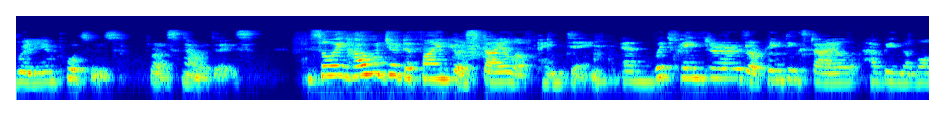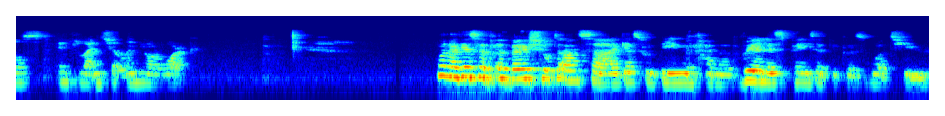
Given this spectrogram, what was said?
really important for us nowadays Zoe, how would you define your style of painting? And which painters or painting style have been the most influential in your work? Well, I guess a, a very short answer, I guess, would be I'm a realist painter because what you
